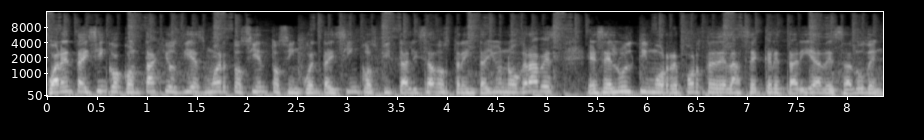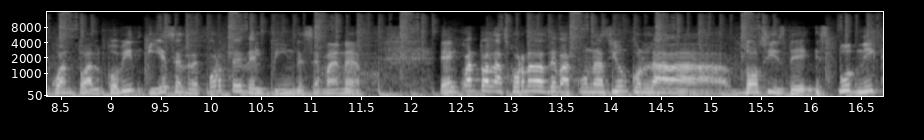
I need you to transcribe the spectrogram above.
45 contagios, 10 muertos, 155 hospitalizados, 31 graves. Es el último reporte de la Secretaría de Salud en cuanto al COVID y es el reporte del fin de semana. En cuanto a las jornadas de vacunación con la dosis de Sputnik,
